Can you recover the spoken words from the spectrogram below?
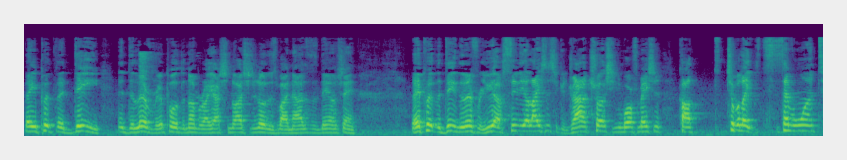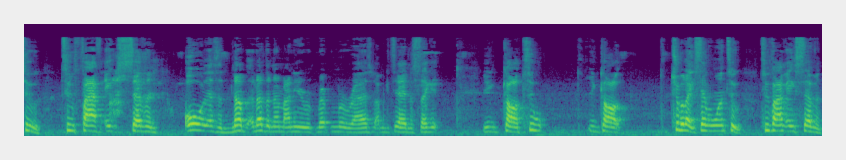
They put the D in delivery. They pulled the number right here. I should know. I should know this by now. This is a damn shame. They put the D in delivery. You have city license. You can drive trucks. You need more information. Call triple eight seven one two two five eight seven. Or that's a number, another number I need to memorize. I'm gonna get to that in a second. You can call two. You can call triple eight seven one two two five eight seven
